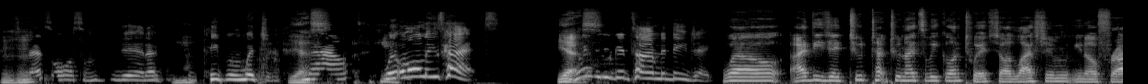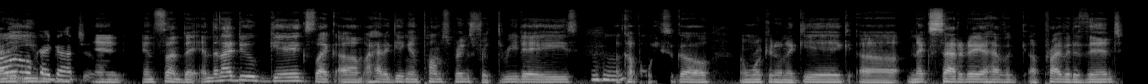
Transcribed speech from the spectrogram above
So hmm that's awesome. Yeah, that Yeah. keep them with you. Yes, Now, with all these hats, when do Yes. you get time to DJ? Well, I DJ two ti two nights a week on Twitch. So I live stream, you know, Friday Oh, okay, evening got and and Sunday, and then I do gigs. Like um, I had a gig in Palm Springs for three days a hmm couple weeks ago. I'm working on a gig. Uh, next Saturday I have a, a private event,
